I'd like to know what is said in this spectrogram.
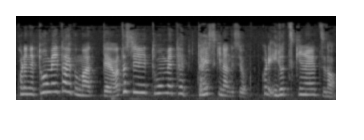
これね、透明タイプもあって、私透明タイプ大好きなんですよ。これ色付きのやつだ。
